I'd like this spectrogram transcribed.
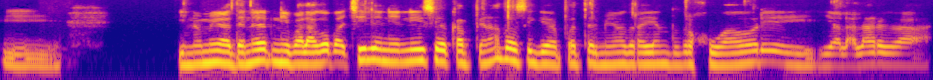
Y, y, no me iba a tener ni para la Copa Chile ni el inicio del campeonato, así que después terminó trayendo otros jugadores y, a la larga,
